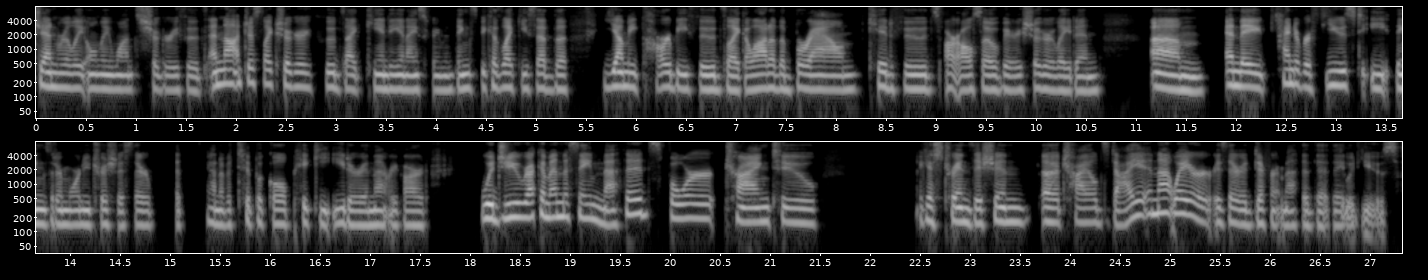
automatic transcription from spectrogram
generally only wants sugary foods and not just like sugary foods like candy and ice cream and things because like you said the yummy carby foods like a lot of the brown kid foods are also very sugar laden um, and they kind of refuse to eat things that are more nutritious. They're a, kind of a typical picky eater in that regard. Would you recommend the same methods for trying to i guess transition a child's diet in that way or is there a different method that they would use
